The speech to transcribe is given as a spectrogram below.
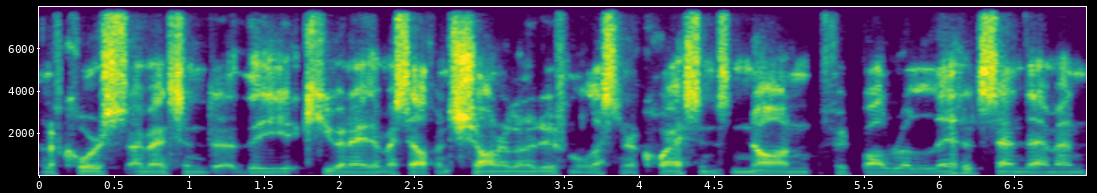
And of course, I mentioned the Q&A that myself and Shawn are going to do from listener questions, non-football related. Send them in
